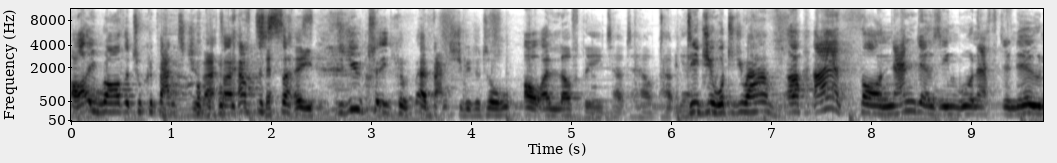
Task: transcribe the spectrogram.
I rather took advantage of that, I have to say. Did you take advantage of it at all? Oh, I love the Eat Out to Help Out. Yeah. Did you? What did you have? Uh, I had four Nando's in one afternoon.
